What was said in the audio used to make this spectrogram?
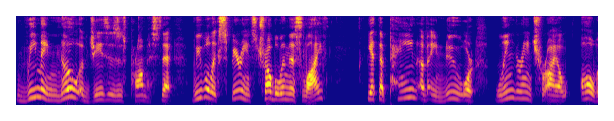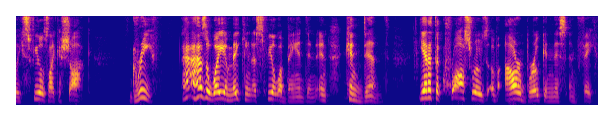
We may know of Jesus' promise that we will experience trouble in this life, yet the pain of a new or lingering trial always feels like a shock. Grief has a way of making us feel abandoned and condemned. Yet at the crossroads of our brokenness and faith,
